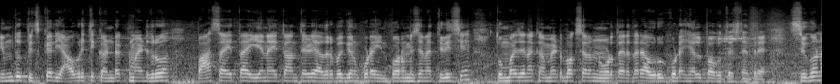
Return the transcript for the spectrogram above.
ನಿಮ್ಮದು ಫಿಸಿಕಲ್ ಯಾವ ರೀತಿ ಕಂಡಕ್ಟ್ ಮಾಡಿದ್ರು ಪಾಸ್ ಆಯ್ತಾ, ಏನಾಯ್ತಾ ಅಂತೇಳಿ ಅದ್ರ ಬಗ್ಗೆ ಕೂಡ ಇನ್ಫಾರ್ಮೇಷನ್ನ ತಿಳಿಸಿ. ತುಂಬ ಜನ ಕಮೆಂಟ್ ಬಾಕ್ಸ್ ಎಲ್ಲ ನೋಡ್ತಾ ಇರ್ತಾರೆ, ಅವ್ರಿಗೂ ಕೂಡ ಹೆಲ್ಪ್ ಆಗುತ್ತೆ ಸ್ನೇಹಿತರೆ. ಸಿಗೋಣ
